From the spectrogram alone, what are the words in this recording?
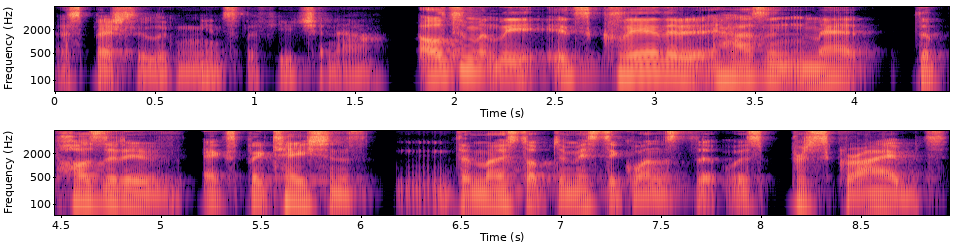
especially looking into the future now. Ultimately, it's clear that it hasn't met the positive expectations, the most optimistic ones that was prescribed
